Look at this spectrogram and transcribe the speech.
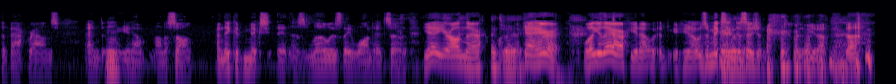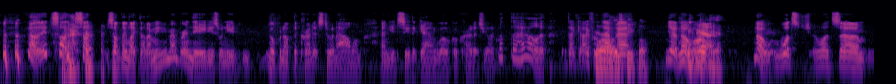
the backgrounds, and Mm. you know, on a song. And they could mix it as low as they wanted. So, yeah, you're on there. That's I right. can't hear it. Well, you're there. You know, it, you know, it was a mixing Wait, decision. you know, uh, no, it's so, so, something like that. I mean, you remember in the '80s when you'd open up the credits to an album and you'd see the gang vocal credits. You're like, what the hell? That guy from Who are that all these people? Yeah, no, or, Yeah. no. What's what's um,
